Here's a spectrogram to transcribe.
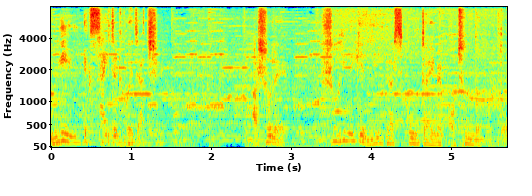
নীল এক্সাইটেড হয়ে যাচ্ছে। আসলে, সোহিনীকে নীল তার স্কুল টাইমে পছন্দ করত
